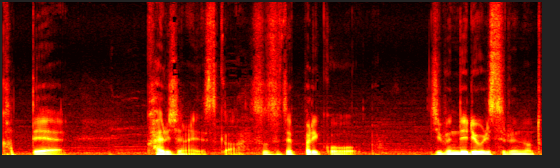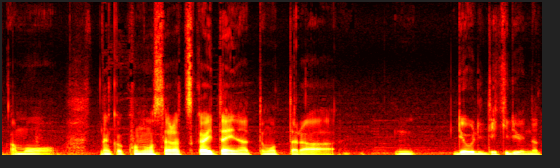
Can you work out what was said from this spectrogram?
買って帰るじゃないですか。そうするとやっぱりこう自分で料理するのとかもなんかこのお皿使いたいなって思ったら料理できるように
